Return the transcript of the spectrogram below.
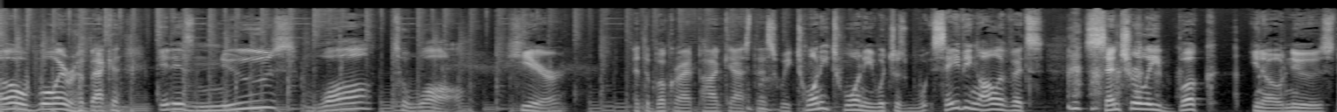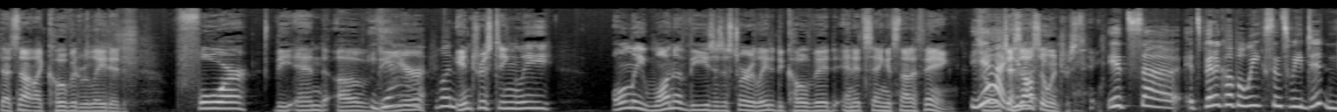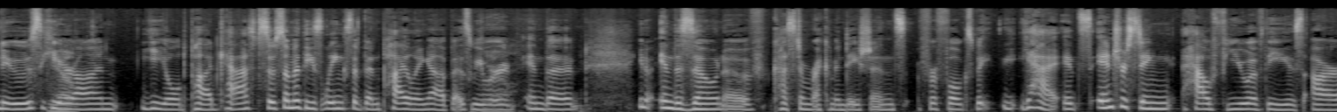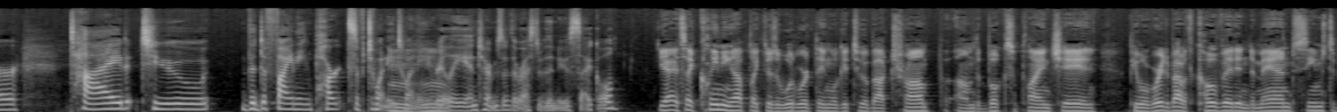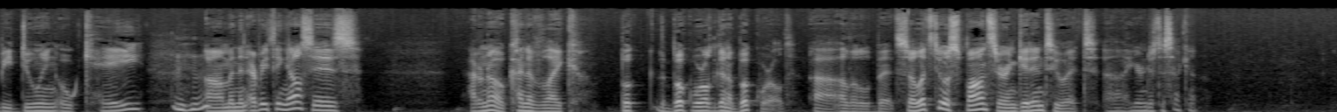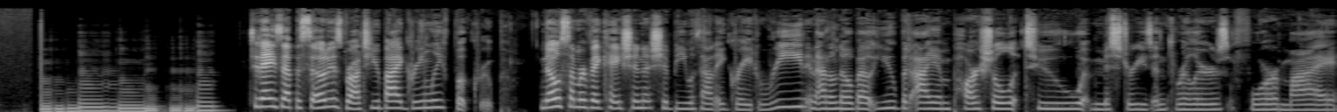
Oh boy, Rebecca, it is news wall to wall here at the Book Riot podcast this week. 2020, which was w- saving all of its centrally book, you know, news that's not like COVID related for the end of the Yeah, year. well- Interestingly, only one of these is a story related to COVID, and it's saying it's not a thing. Yeah, so, which is you know- also interesting. It's uh it's been a couple weeks since we did news here Yeah. on Ye Old Podcast. So some of these links have been piling up as we were in the you know, in the zone of custom recommendations for folks. But yeah, it's interesting how few of these are tied to the defining parts of 2020, Mm-hmm. really, in terms of the rest of the news cycle. Yeah, it's like cleaning up. Like there's a Woodward thing we'll get to about Trump, um, the book supply and chain. People are worried about with COVID and demand seems to be doing okay. Um, and then everything else is, I don't know, kind of like book the book world gonna book world uh, a little bit. So let's do a sponsor and get into it uh, here in just a second. Today's episode is brought to you by Greenleaf Book Group. No summer vacation should be without a great read, and I don't know about you, but I am partial to mysteries and thrillers for my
